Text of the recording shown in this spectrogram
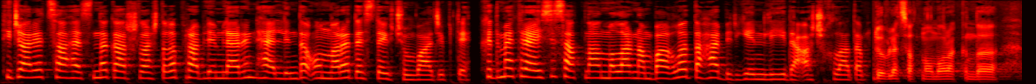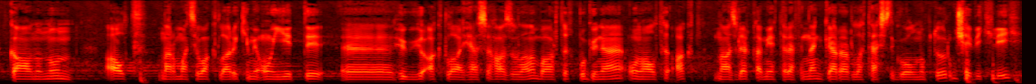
ticarət sahəsində qarşılaşdığı problemlərin həllində onlara dəstək üçün vacibdir. Xidmət rəisi satın almalarla bağlı daha bir yeniliyi də açıqladı. Dövlət satın almalar haqqında qanunun alt normativ aktları kimi 17 e, hüquqi akt layihəsi hazırlanıb artıq bu günə 16 akt Nazirlər Kabineti tərəfindən qərarla təsdiq olunubdur. Çeviklik,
